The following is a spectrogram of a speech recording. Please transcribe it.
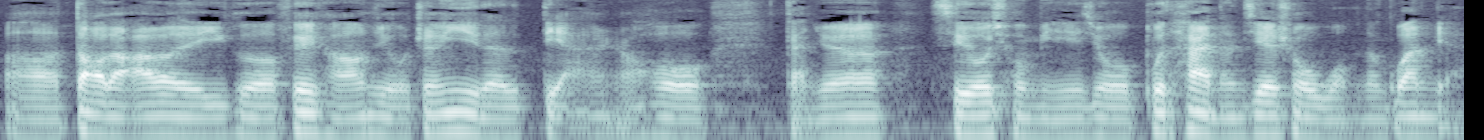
啊到达了一个非常有争议的点，然后感觉 C 罗球迷就不太能接受我们的观点，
